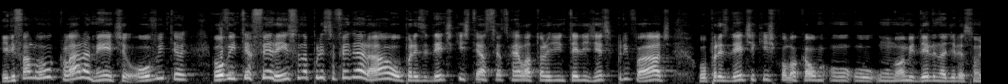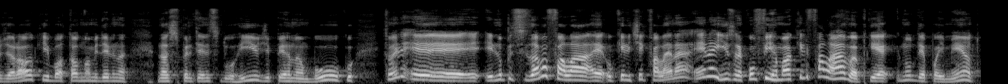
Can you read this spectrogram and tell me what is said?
Ele falou claramente, houve, inter, houve interferência na Polícia Federal, o presidente quis ter acesso a relatórios relatórios de inteligência privados. O presidente quis colocar um nome dele na direção geral, quis botar o nome dele na, na superintendência do Rio, de Pernambuco. Então ele, é, ele não precisava falar, é, o que ele tinha que falar era, era isso, era confirmar o que ele falava, porque no depoimento,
